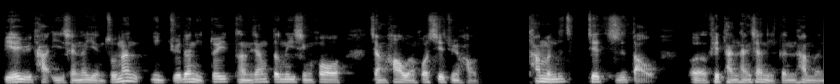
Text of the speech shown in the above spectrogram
别于他以前的演出。那你觉得你对很像邓丽欣或蒋浩文或谢君豪他们的这些指导，呃，可以谈谈一下你跟他们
